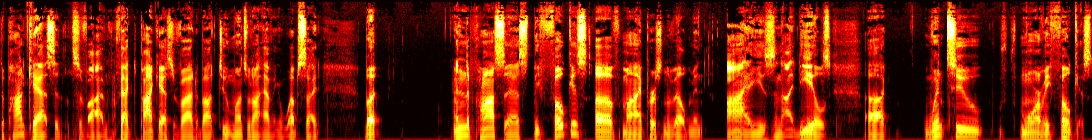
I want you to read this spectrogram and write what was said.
The podcast had survived. In fact, the podcast survived about two months without having a website. But in the process, the focus of my personal development eyes and ideals uh, went to more of a focus.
